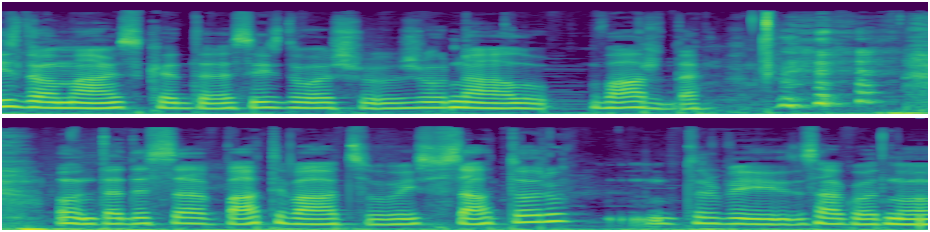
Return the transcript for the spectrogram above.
izdomājusi, ka es izdošu žurnālu Vārda. Un tad es pati vācu visu saturu. Tur bija sākot no,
